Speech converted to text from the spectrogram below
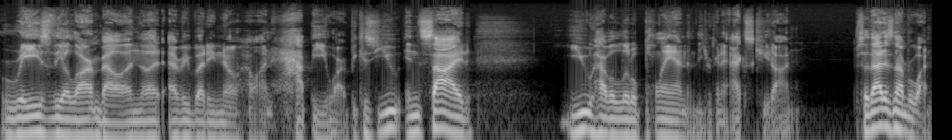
raise the alarm bell and let everybody know how unhappy you are because you inside you have a little plan that you're going to execute on. So that is number 1.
